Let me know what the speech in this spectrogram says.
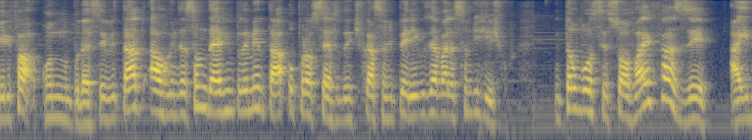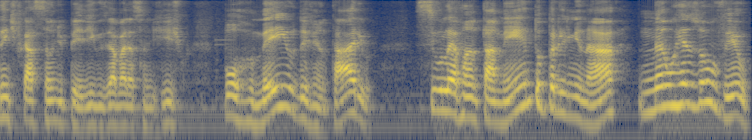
Ele fala, quando não puder ser evitado, a organização deve implementar o processo de identificação de perigos e avaliação de risco. Então você só vai fazer a identificação de perigos e avaliação de risco por meio do inventário se o levantamento preliminar não resolveu.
